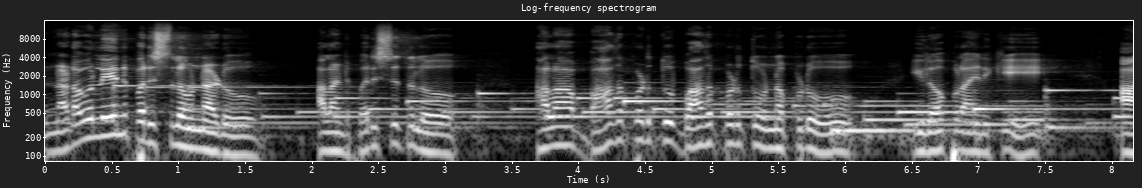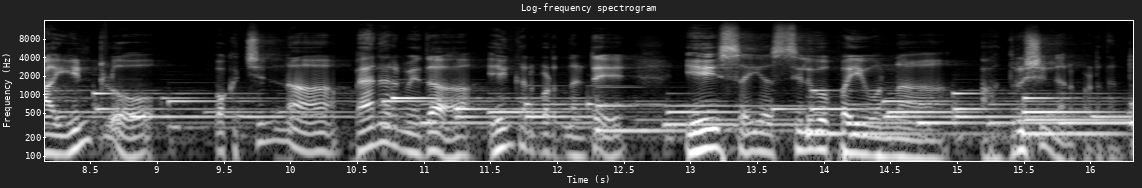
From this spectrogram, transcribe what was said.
నడవలేని పరిస్థితిలో ఉన్నాడు. అలాంటి పరిస్థితిలో అలా బాధపడుతూ బాధపడుతూ ఉన్నప్పుడు ఈ లోపల ఆయనకి ఆ ఇంట్లో ఒక చిన్న బ్యానర్ మీద ఏం కనపడుతుందంటే ఏసయ్య సిలువపై ఉన్న ఆ దృశ్యం కనపడుతుందంట.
